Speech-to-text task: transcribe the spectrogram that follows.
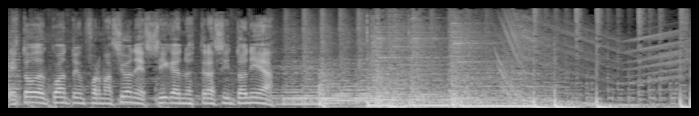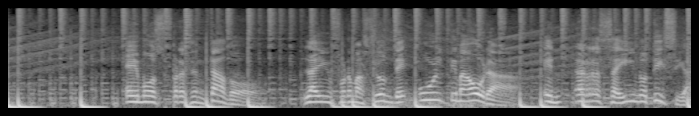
Es todo en cuanto a informaciones. Sigue nuestra sintonía. Hemos presentado la información de última hora en RCI Noticias.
